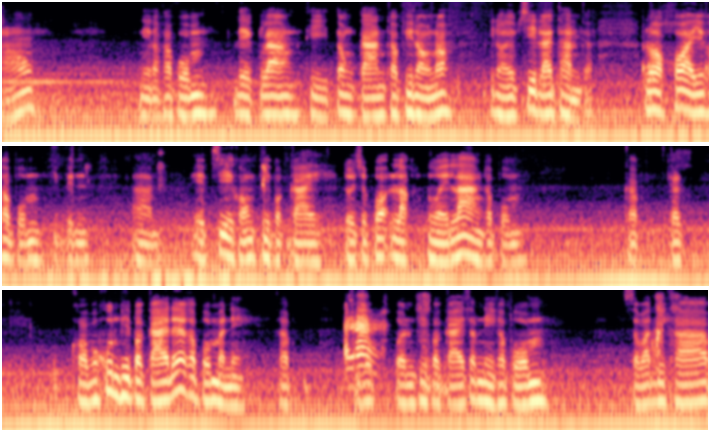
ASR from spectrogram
เอานี่แหละครับ ผมเลขล่างที่ต้องการครับพี่น้องเนาะพี่น้องเอฟซีหลายท่านก็รอคอยอยู่ครับผมที่เป็นอ่าเอฟซีของพี่ประกาย โดยเฉพาะหลักหน่วยล่างครับผม ครับก็ขอบพระคุณพี่ประกายเด้อครับผมบัดนี้ ครับอ่ารบกวนพี่ประกายสักนี้ครับผม สวัสดีครับ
